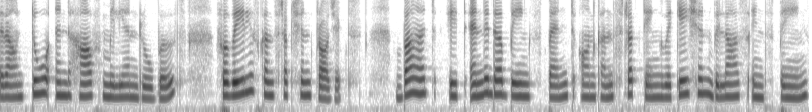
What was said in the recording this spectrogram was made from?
around 2.5 million rubles for various construction projects but it ended up being spent on constructing vacation villas in Spain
